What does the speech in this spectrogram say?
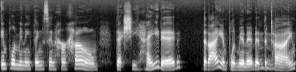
implementing things in her home that she hated that I implemented at the time,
